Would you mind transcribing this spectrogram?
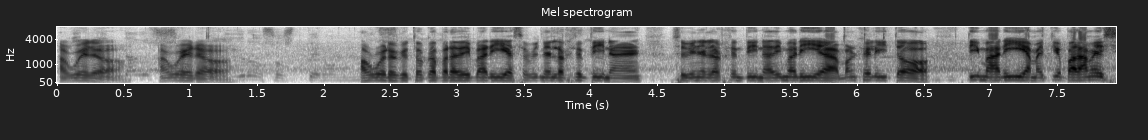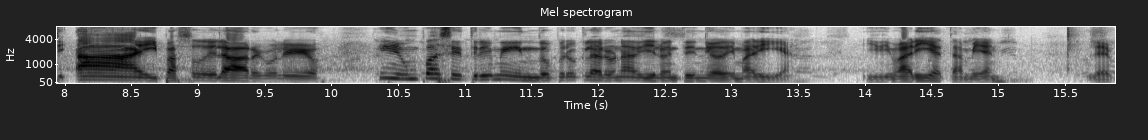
Agüero. Agüero. Agüero que toca para Di María. Se viene la Argentina, ¿eh? Se viene la Argentina. Di María, Mangelito. Di María metió para Messi. ¡Ay! Pasó de largo, Leo. Era un pase tremendo, pero claro, nadie lo entendió a Di María. Y Di María también le,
